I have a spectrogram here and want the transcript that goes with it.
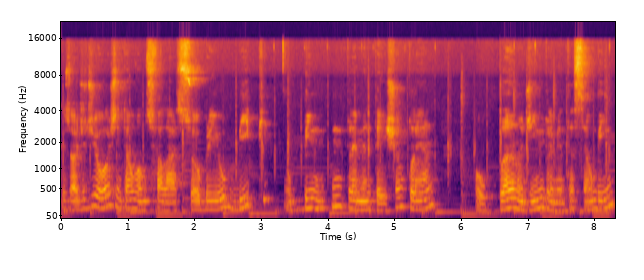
Episódio de hoje, então, vamos falar sobre o BIP, o BIM Implementation Plan, ou Plano de Implementação BIM.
